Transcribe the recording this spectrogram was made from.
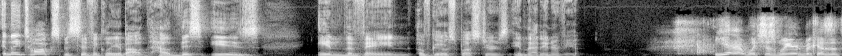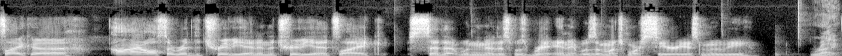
And they talk specifically about how this is in the vein of Ghostbusters in that interview. Yeah, which is weird because it's like uh I also read the trivia and in the trivia it's like said that when you know this was written it was a much more serious movie. Right.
